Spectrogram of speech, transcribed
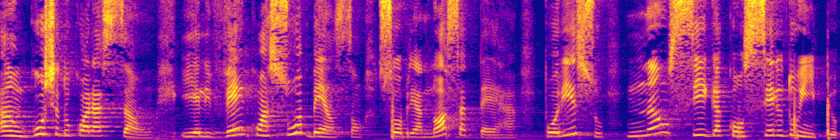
a angústia do coração, e ele vem com a sua bênção sobre a nossa terra. Por isso, não siga conselho do ímpio,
